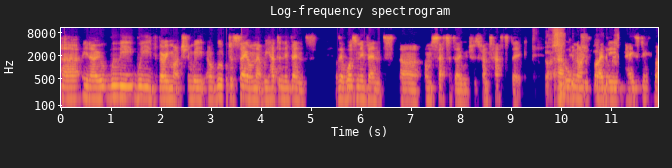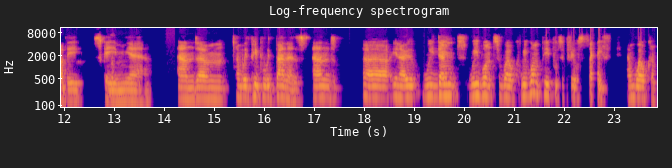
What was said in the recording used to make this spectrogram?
uh, you know, we we very much, and we I will just say on that we had an event. There was an event uh, on Saturday, which was fantastic, uh, organised by the Hastings Buddy scheme, yeah, and um, and with people with banners, and uh, you know, we don't, we want to welcome, we want people to feel safe and welcome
